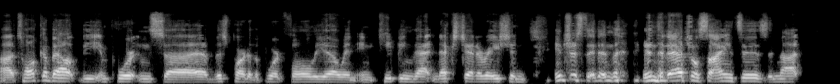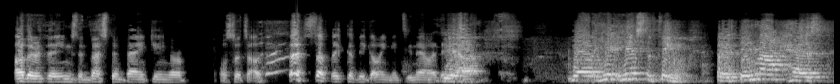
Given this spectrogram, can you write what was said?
Uh, talk about the importance uh, of this part of the portfolio in, in keeping that next generation interested in the, in the natural sciences and not other things, investment banking, or all sorts of other stuff they could be going into nowadays. Yeah. Well, here, here's the thing uh, Denmark has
